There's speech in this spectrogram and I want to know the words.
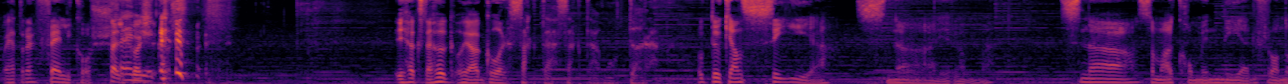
Vad heter det? Fälgkors. Fälgkors. Fälgkors. I högsta hugg och jag går sakta, sakta mot dörren. Och du kan se snö i rummet. Snö som har kommit ned från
